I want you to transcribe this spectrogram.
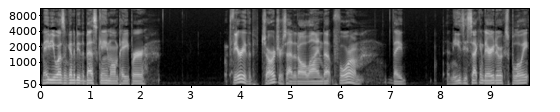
maybe wasn't going to be the best game on paper. In theory, the Chargers had it all lined up for them. They an easy secondary to exploit.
